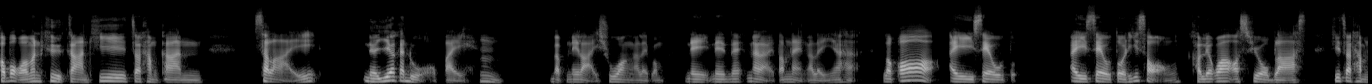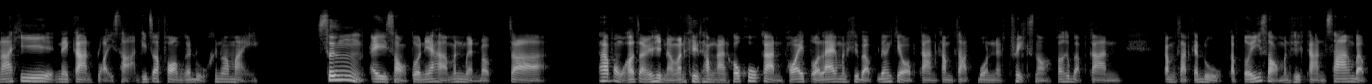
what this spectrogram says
เขาบอกว่ามันคือการที่จะทำการสลายเนื้อเยื่อกระดูกออกไปอืมแบบในหลายช่วงอะไรประมาณในในในในหลายตำแหน่งอะไรเงี้ยฮะแล้วก็ไอเซลล์ตัวไอเซลล์ตัวที่สองเขาเรียกว่า osteoblast ที่จะทำหน้าที่ในการปล่อยสารที่จะฟอร์มกระดูกขึ้นมาใหม่ ซึ่งไอสองตัวเนี้ยฮะมันเหมือนแบบจะถ้าผมเข้าใจไม่ผิดนะมันคือทำงานควบคู่กันเพราะไอตัวแรกมันคือแบบเรื่องเกี่ยวกับการกำจัดบน matrix เนาะก็คือแบบการกำจัดกระดูกกับตัวที่สองมันคือการสร้างแบบ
